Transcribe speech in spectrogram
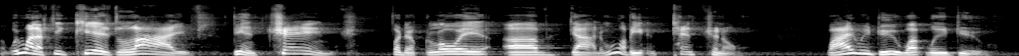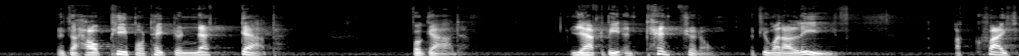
We want to see kids' lives being changed for the glory of God. And we want to be intentional. Why we do what we do is to help people take their next step for God. You have to be intentional if you want to leave a Christ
